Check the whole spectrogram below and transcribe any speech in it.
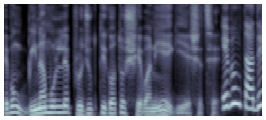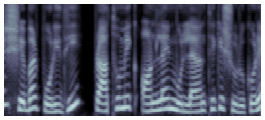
এবং বিনামূল্যে প্রযুক্তিগত সেবা নিয়ে এগিয়ে এসেছে। এবং তাদের সেবার পরিধি প্রাথমিক অনলাইন মূল্যায়ন থেকে শুরু করে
